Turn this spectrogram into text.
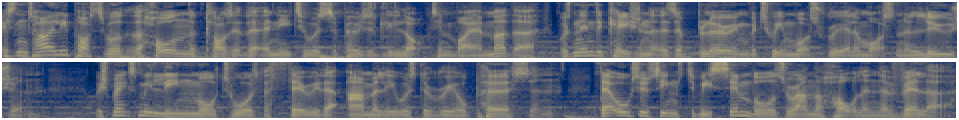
It's entirely possible that the hole in the closet that Anita was supposedly locked in by her mother was an indication that there's a blurring between what's real and what's an illusion, which makes me lean more towards the theory that Amelie was the real person. There also seems to be symbols around the hole in the villa.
